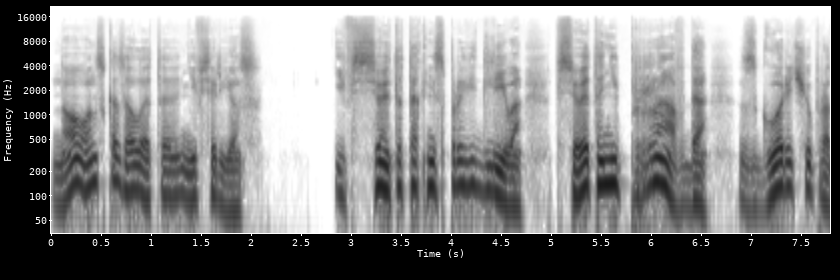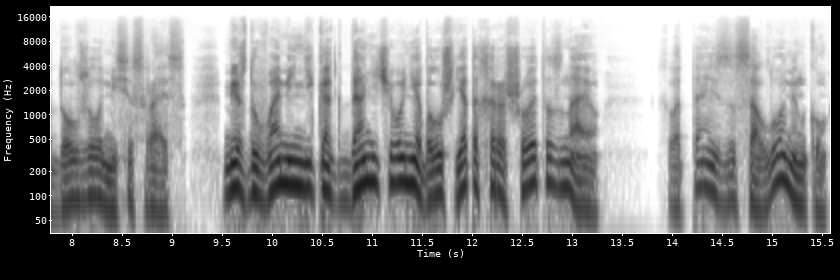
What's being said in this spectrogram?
Но он сказал это не всерьез. И все это так несправедливо, все это неправда, — с горечью продолжила миссис Райс. Между вами никогда ничего не было, уж я-то хорошо это знаю. Хватаясь за соломинку,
